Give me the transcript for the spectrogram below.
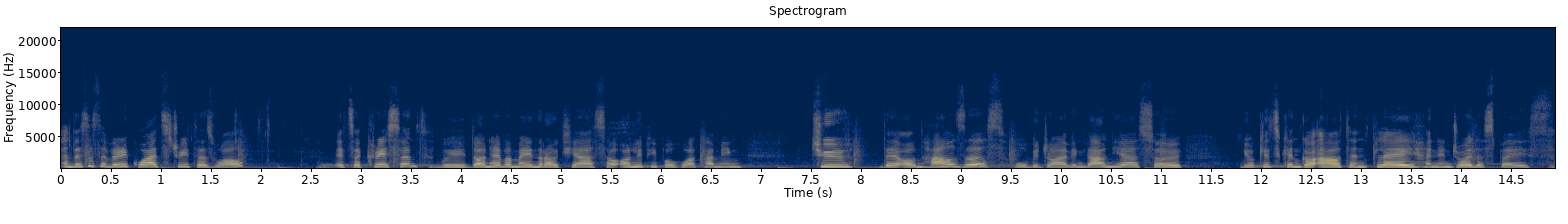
And this is a very quiet street as well. It's a crescent. We don't have a main road here, so only people who are coming to their own houses We'll be driving down here. So your kids can go out and play and enjoy the space.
